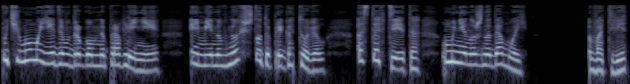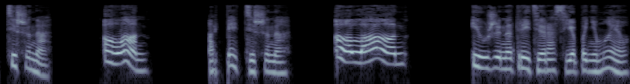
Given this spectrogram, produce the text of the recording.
Почему мы едем в другом направлении? Эмин вновь что-то приготовил. Оставьте это, мне нужно домой». В ответ тишина. «Алан!» Опять тишина. «Алан!» И уже на третий раз я понимаю,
